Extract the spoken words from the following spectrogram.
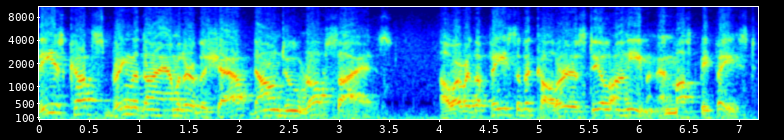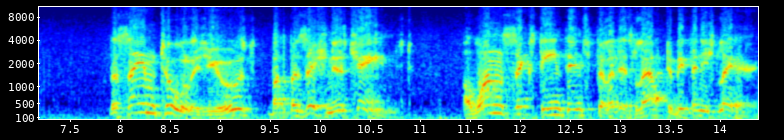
These cuts bring the diameter of the shaft down to rough size. However, the face of the collar is still uneven and must be faced. The same tool is used, but the position is changed. A 1 16th inch fillet is left to be finished later.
